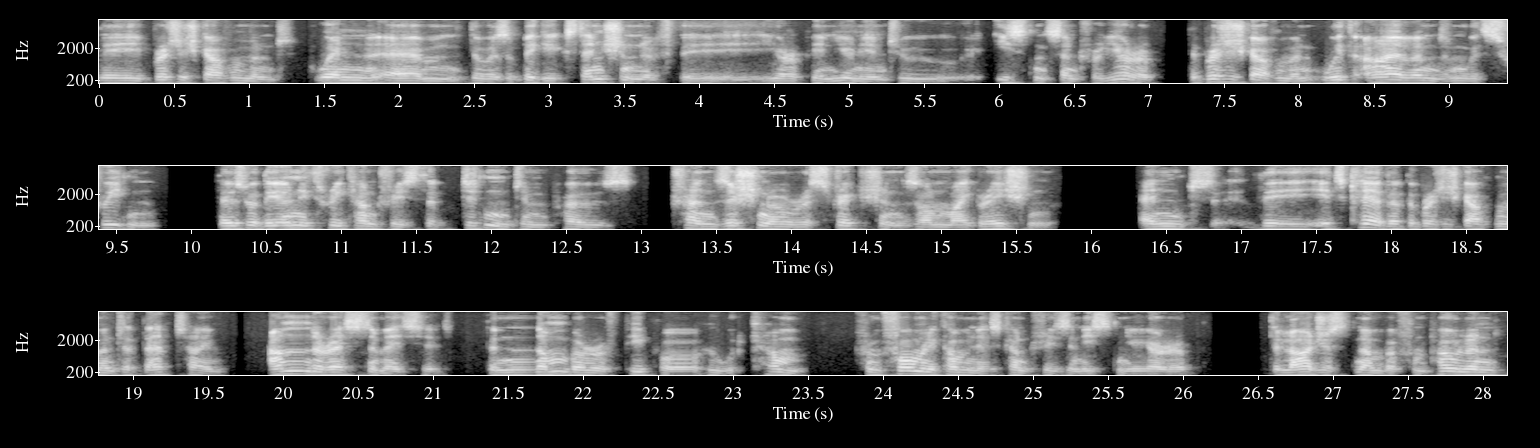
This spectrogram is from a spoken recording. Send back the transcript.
the British government, when um, there was a big extension of the European Union to Eastern Central Europe, the British government, with Ireland and with Sweden, those were the only three countries that didn't impose transitional restrictions on migration. And the, it's clear that the British government at that time underestimated the number of people who would come from formerly communist countries in Eastern Europe, the largest number from Poland,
